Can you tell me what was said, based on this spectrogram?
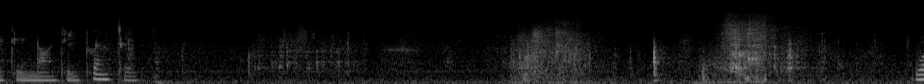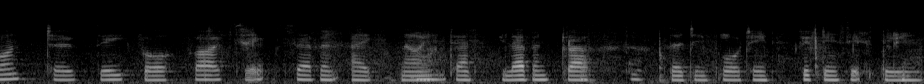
eighteen, nineteen, twenty. One, two, three, four, five, six, seven, eight, nine, mm. ten, eleven, twelve, thirteen, fourteen, fifteen, sixteen.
